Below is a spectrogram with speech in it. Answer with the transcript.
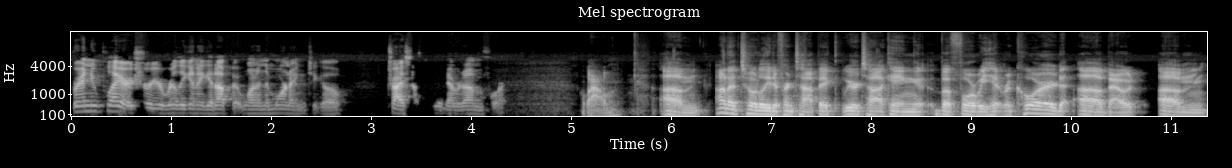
brand new players. Sure, you're really going to get up at one in the morning to go try something you've never done before. Wow. Um, on a totally different topic, we were talking before we hit record uh, about um,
